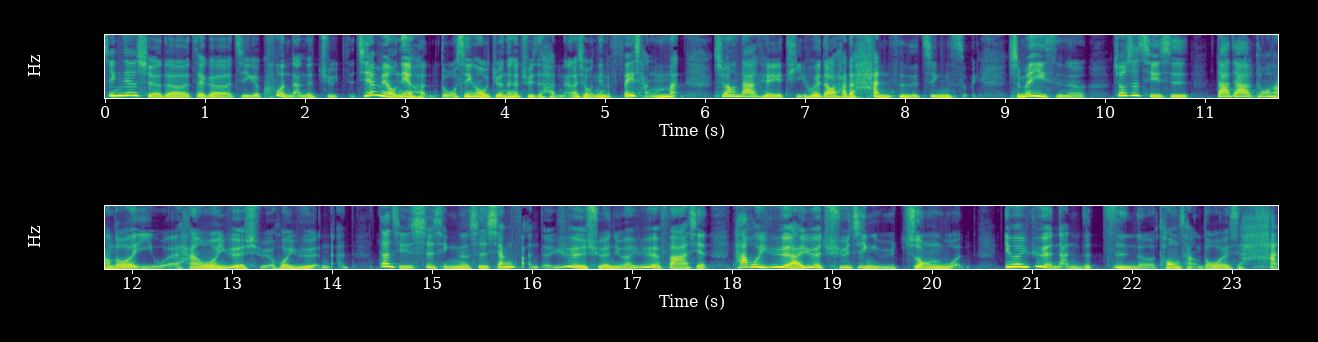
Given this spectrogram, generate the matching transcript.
今天学的这个几个困难的句子，今天没有念很多，是因为我觉得那个句子很难，而且我念得非常慢，希望大家可以体会到它的汉字的精髓。什么意思呢？就是其实大家通常都会以为韩文越学会越难，但其实事情呢是相反的，越学你会越发现它会越来越趋近于中文，因为越难的字呢通常都会是汉。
